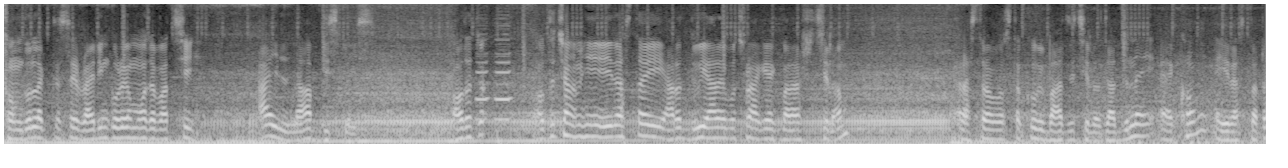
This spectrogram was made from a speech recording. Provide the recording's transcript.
সুন্দর লাগতেছে রাইডিং করেও মজা পাচ্ছি। আই লাভ দিস প্লেস অথচ অথচ আমি এই রাস্তায় আরও দুই আড়াই বছর আগে একবার আসছিলাম। রাস্তার অবস্থা খুবই বাজে ছিল, যার জন্য এখন এই রাস্তাটা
